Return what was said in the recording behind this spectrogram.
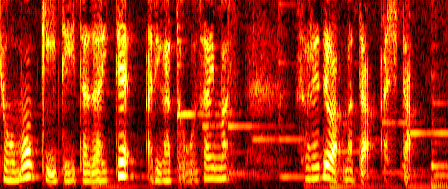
今日も聞いていただいてありがとうございます。それではまた明日。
